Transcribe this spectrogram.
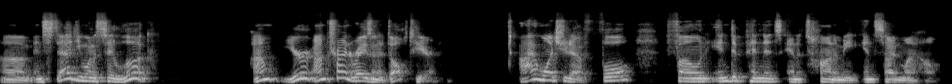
Um, instead, you want to say, look, I'm you're I'm trying to raise an adult here. I want you to have full phone independence and autonomy inside my home.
